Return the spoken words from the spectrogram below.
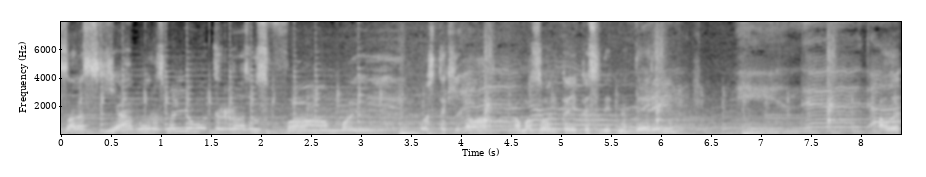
Зараз я буду розмальовувати разом з вами ось арт. Амазонка, яка сидить на дереві, але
